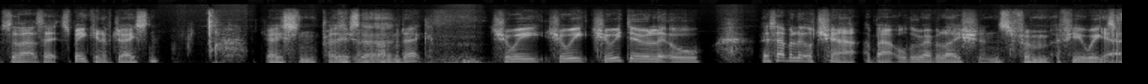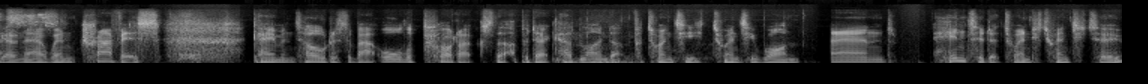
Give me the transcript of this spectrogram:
So that's it. Speaking of Jason, Jason, president of Upper Deck. Shall we? Shall we? Shall we do a little? Let's have a little chat about all the revelations from a few weeks ago now, when Travis came and told us about all the products that Upper Deck had lined up for 2021 and hinted at 2022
